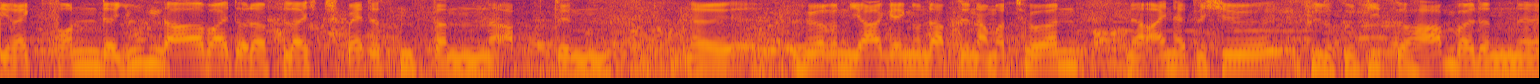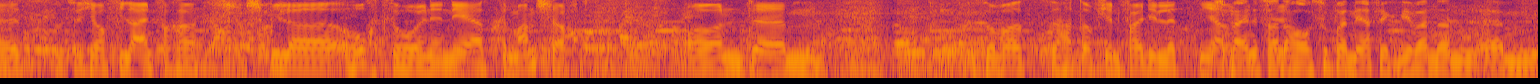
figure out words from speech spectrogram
Direkt von der Jugendarbeit oder vielleicht spätestens dann ab den äh, höheren Jahrgängen und ab den Amateuren eine einheitliche Philosophie zu haben, weil dann äh, ist es natürlich auch viel einfacher, Spieler hochzuholen in die erste Mannschaft. Und ähm, sowas hat auf jeden Fall die letzten Jahre. Ich meine, es war doch auch super nervig. Wir waren dann ähm,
